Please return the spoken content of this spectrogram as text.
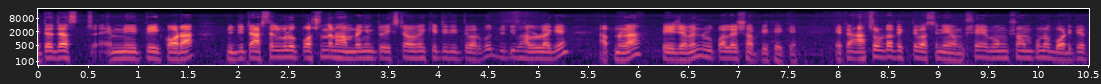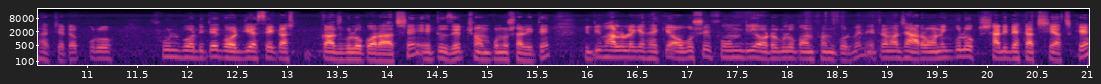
এটা জাস্ট এমনিতেই করা। যদি টার্সেলগুলো পছন্দ না আমরা কিন্তু এক্সট্রাভাবে কেটে দিতে পারব। যদি ভালো লাগে, আপনারা পেয়ে যাবেন রূপালয় শপটি থেকে। এটা আঁচলটা দেখতে পাচ্ছেন, এই অংশে। এবং সম্পূর্ণ বডিতে থাকছে। এটা পুরো ফুল বডিতে গর্জিয়াস এই কাজ কাজগুলো করা আছে এ টু জেড সম্পূর্ণ শাড়িতে। যদি ভালো লেগে থাকে, অবশ্যই ফোন দিয়ে অর্ডারগুলো কনফার্ম করবেন। এটার মাঝে আরও অনেকগুলো শাড়ি দেখাচ্ছি আজকে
